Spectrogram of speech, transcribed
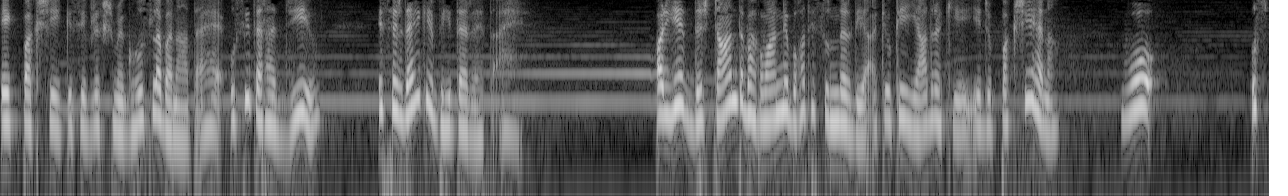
एक पक्षी किसी वृक्ष में घोंसला बनाता है, उसी तरह जीव इस हृदय के भीतर रहता है। और ये दृष्टांत भगवान ने बहुत ही सुंदर दिया, क्योंकि याद रखिए, ये जो पक्षी है ना, वो उस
